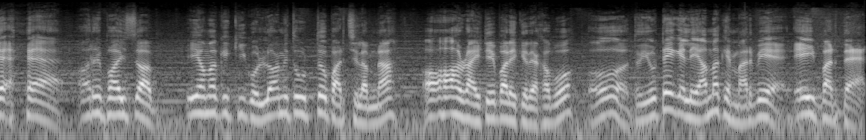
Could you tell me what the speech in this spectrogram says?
আরে ভাই সাহেব এই আমাকে কি করল? আমি তো উঠতেও পারছিলাম না। রাইট এবার একে দেখাবো। ও, তুই উঠে গেলি আমাকে মারবে। এইবার দেখ।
